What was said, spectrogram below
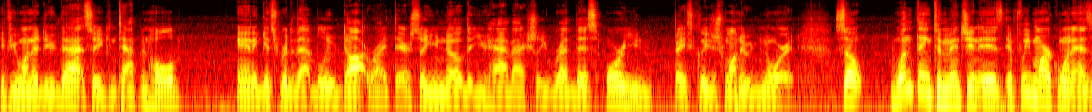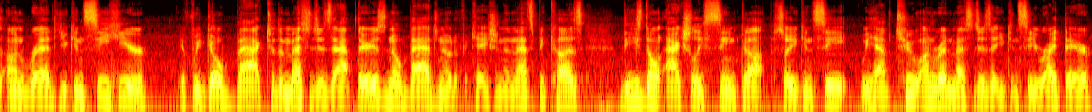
if you want to do that so you can tap and hold and it gets rid of that blue dot right there. So you know that you have actually read this or you basically just want to ignore it. So one thing to mention is if we mark one as unread you can see here if we go back to the messages app there is no badge notification. And that's because these don't actually sync up. So you can see we have two unread messages that you can see right there.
